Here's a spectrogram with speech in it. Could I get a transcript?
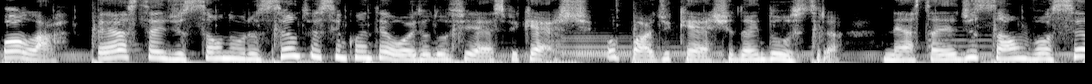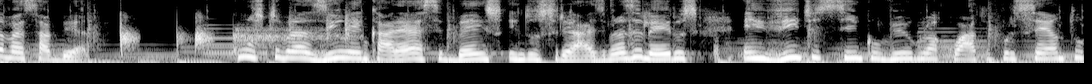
Olá, esta é a edição número 158 do Fiespcast, o podcast da indústria. Nesta edição você vai saber. Custo Brasil encarece bens industriais brasileiros em 25,4%,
